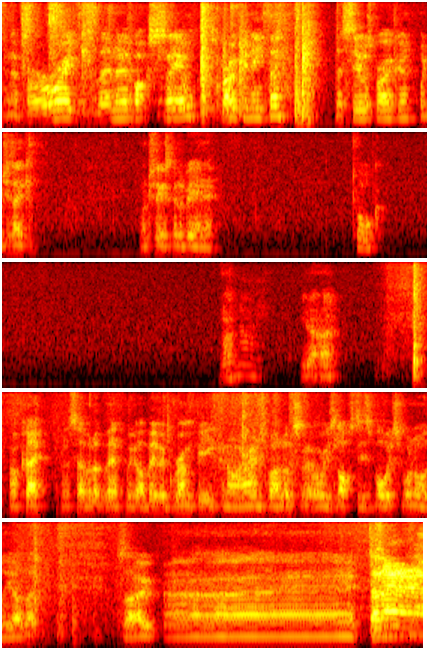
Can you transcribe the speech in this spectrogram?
I'm going to break the nerd box seal. It's broken, Ethan. The seal's broken. What do you think? What do you think is going to be in it? Talk. No? no? You don't know? Okay, let's have a look then. We've got a bit of a grumpy Ethan on our hands by the looks of it, or he's lost his voice, one or the other. So, uh, ta-da!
